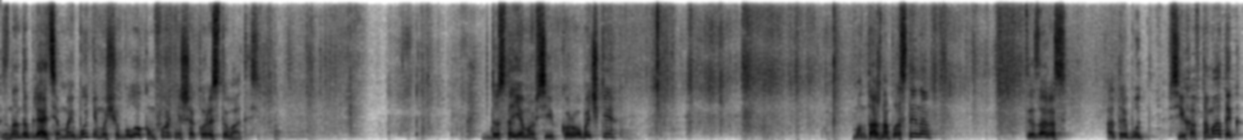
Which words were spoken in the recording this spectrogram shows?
знадобляться в майбутньому, щоб було комфортніше користуватись. Достаємо всі коробочки. Монтажна пластина. Це зараз атрибут всіх автоматик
